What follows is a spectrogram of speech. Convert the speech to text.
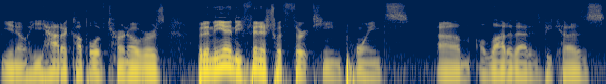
you know, he had a couple of turnovers, but in the end, he finished with 13 points. Um, a lot of that is because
